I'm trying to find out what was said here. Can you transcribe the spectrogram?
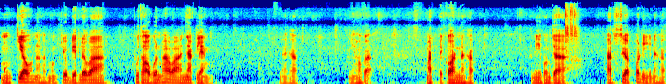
หมองเกี้ยวนะครับหมองเกี้ยวเบ็ดหรือว่าผู้เฒ่าเพิ่นพาว่ายักแหลงนะครับนี่เขาก็มัดไปก้อนนะครับ อันนี้ผมจะตัดเสือกพอดีนะครับ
